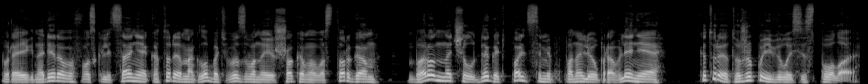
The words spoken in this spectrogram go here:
Проигнорировав восклицание, которое могло быть вызвано и шоком, и восторгом, барон начал бегать пальцами по панели управления, которая тоже появилась из пола.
